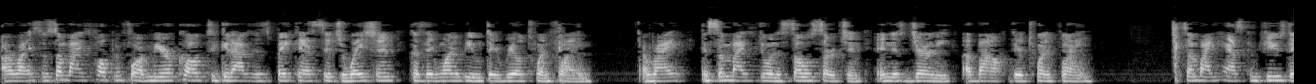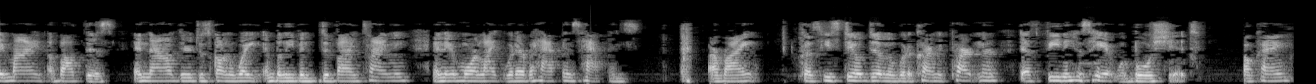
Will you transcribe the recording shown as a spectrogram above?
All right, so somebody's hoping for a miracle to get out of this fake ass situation because they want to be with their real twin flame. All right, and somebody's doing a soul searching in this journey about their twin flame. Somebody has confused their mind about this, and now they're just going to wait and believe in divine timing, and they're more like whatever happens, happens. All right, because he's still dealing with a karmic partner that's feeding his head with bullshit. Okay.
